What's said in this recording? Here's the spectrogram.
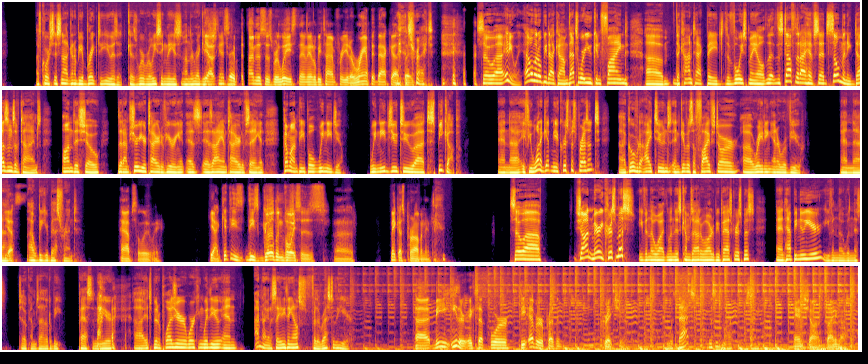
Of course, it's not going to be a break to you, is it? Because we're releasing these on the regular yeah, schedule. Say, by the time this is released, then it'll be time for you to ramp it back up. That's right. so uh, anyway, elementop.com, that's where you can find um, the contact page, the voicemail, the, the stuff that I have said so many dozens of times on this show that I'm sure you're tired of hearing it as, as I am tired of saying it. Come on, people. We need you. We need you to, uh, to speak up. And uh, if you want to get me a Christmas present, uh, go over to iTunes and give us a five star uh, rating and a review. And uh, yes, I will be your best friend. Absolutely. Yeah, get these these golden voices. Uh, make us prominent. so, uh, Sean, Merry Christmas. Even though when this comes out, it will already be past Christmas. And Happy New Year. Even though when this show comes out, it'll be past the New Year. uh, it's been a pleasure working with you, and I'm not going to say anything else for the rest of the year. Uh, me either, except for the ever present great show. And with that, this is Mark signing off. And Sean signing off.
